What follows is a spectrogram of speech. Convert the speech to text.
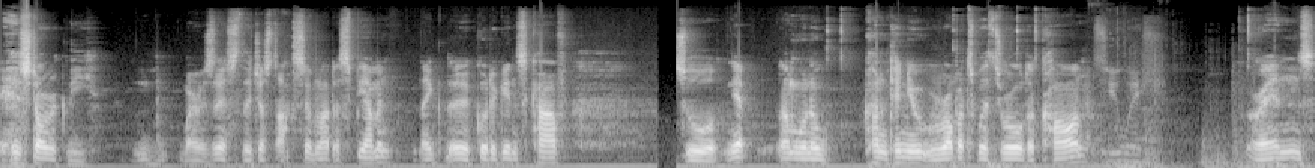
historically. Whereas this, they just act similar to spearmen, like they're good against cav. So, yep, I'm going to continue Robert's withdrawal to Caen. As you wish. Rennes,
